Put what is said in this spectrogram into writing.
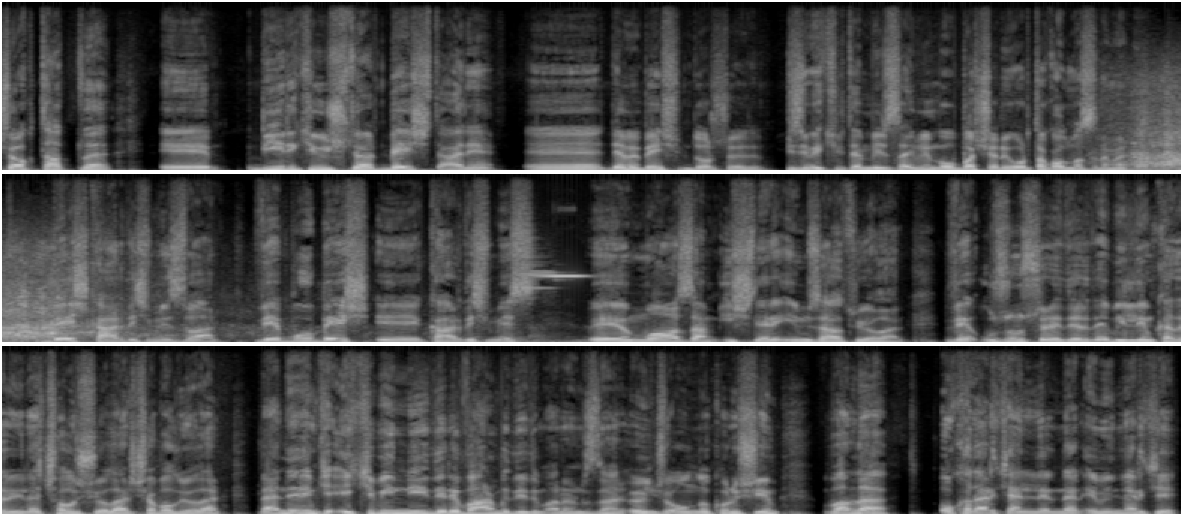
Çok tatlı. E, 1, 2, 3, 4, 5 tane e, değil mi 5 mi doğru söyledim. Bizim ekipten biri saymayayım o başarıya ortak olmasın hemen. 5 kardeşimiz var ve bu 5 e, kardeşimiz e, muazzam işlere imza atıyorlar. Ve uzun süredir de bildiğim kadarıyla çalışıyorlar, çabalıyorlar. Ben dedim ki ekibin lideri var mı dedim aranızdan. Önce onunla konuşayım. Valla o kadar kendilerinden eminler ki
